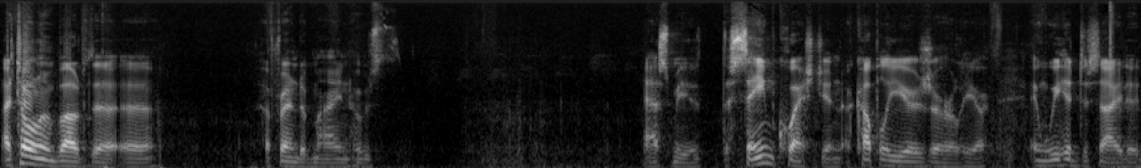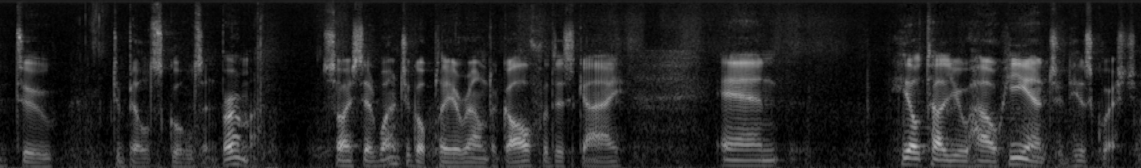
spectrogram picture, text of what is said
I told him about uh, a friend of mine who's asked me the same question a couple of years earlier, and we had decided to, to build schools in Burma. So I said, why don't you go play around the golf with this guy? And he'll tell you how he answered his question.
